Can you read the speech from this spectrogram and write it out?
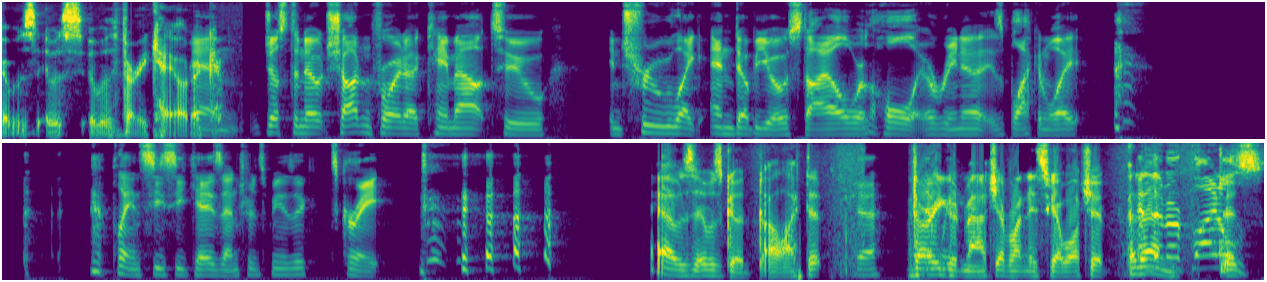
It was. It was. It was very chaotic. And just to note, Schadenfreude came out to in true like NWO style, where the whole arena is black and white, playing CCK's entrance music. It's great. Yeah, it was. It was good. I liked it. yeah, Very we- good match. Everyone needs to go watch it. And, then, our finals.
